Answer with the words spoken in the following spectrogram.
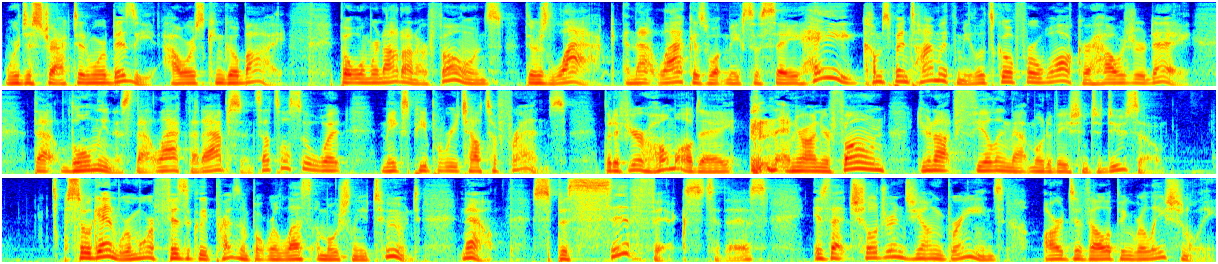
We're distracted and we're busy. Hours can go by. But when we're not on our phones there's lack. And that lack is what makes us say hey come spend time with me. Let's go for a walk or how was your day that loneliness, that lack, that absence. That's also what makes people reach out to friends. But if you're home all day and you're on your phone, you're not feeling that motivation to do so. So again, we're more physically present, but we're less emotionally attuned. Now, specifics to this is that children's young brains are developing relationally.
